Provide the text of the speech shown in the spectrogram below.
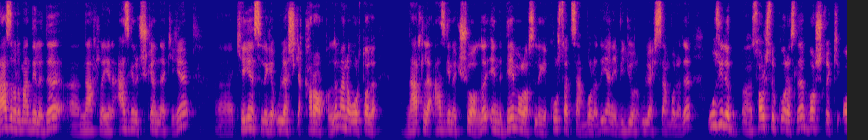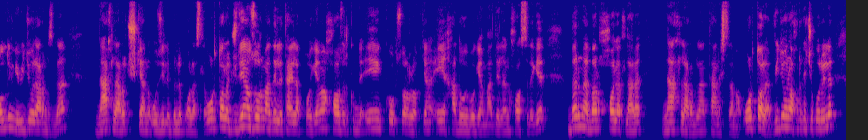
ba'zi bir modellarda e, narxlar yana ozgina tushgandan keyin e, keyin sizlarga ulashishga qaror qildim. Mana o'rtoqlar narxlar ozgina tushib oldi. Endi bemalol sizlarga ko'rsatsam bo'ladi ya'ni videoni ulashsam bo'ladi. O'zinglar e, solishtirib ko'rasizlar boshqa oldingi videolarimiz bilan narxlari tushganini o'zinglar bilib olasizlar. O'rtoqlar juda yam zo'r modelni tayyorlab qo'yganman hozirgi kunda eng ko'p so'ralayotgan eng hadoviy bo'lgan modellarni hozir sizlarga birma bir holatlari narxlari bilan tanishtiraman o'rtoqlar videoni oxirigacha ko'ringlar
